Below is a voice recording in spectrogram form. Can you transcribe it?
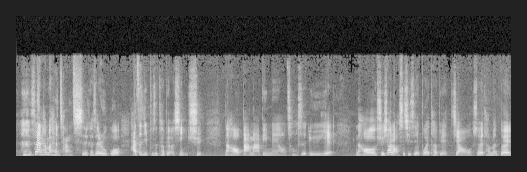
虽然他们很常吃，可是如果他自己不是特别有兴趣。然后爸妈并没有从事渔业，然后学校老师其实也不会特别教，所以他们对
